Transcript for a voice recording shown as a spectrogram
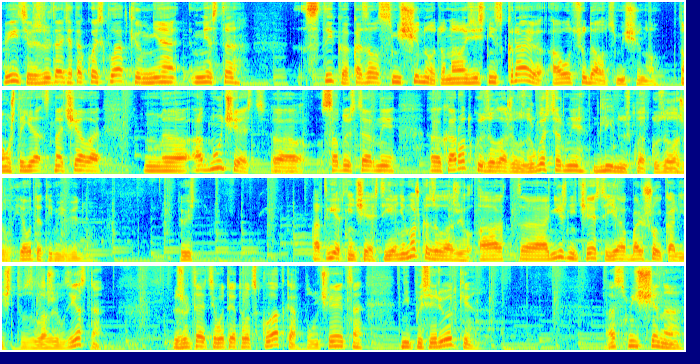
Видите, в результате такой складки у меня место стыка оказалось смещено. То оно здесь не с краю, а вот сюда вот смещено. Потому что я сначала одну часть, э, с одной стороны э, короткую заложил, с другой стороны длинную складку заложил. Я вот это имею в виду. То есть от верхней части я немножко заложил, а от э, нижней части я большое количество заложил теста. В результате вот эта вот складка получается не посередке, а смещена.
